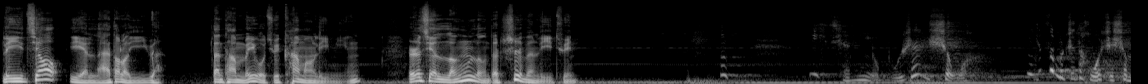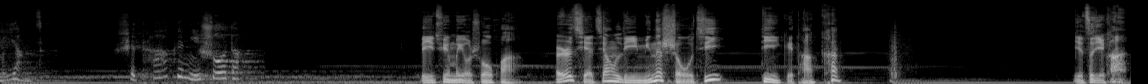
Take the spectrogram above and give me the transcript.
李娇也来到了医院，但她没有去看望李明，而且冷冷的质问李军：“哼，以前你又不认识我，你怎么知道我是什么样子？是他跟你说的？”李军没有说话，而且将李明的手机递给他看。你自己看，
